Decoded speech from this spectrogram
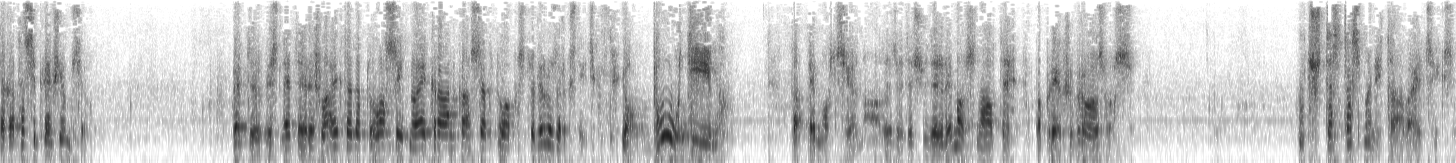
Tagad tas ir priekš jums jau. Bet eh, es netērēšu laiku tagad lasīt no ekrāna, kā saka to, kas tur ir uzrakstīts. Jo būtība, tā emocionāli, redziet, es ir emocionāli te pa priekšu grozos. Un tas, tas man ir tā vajadzīgs.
